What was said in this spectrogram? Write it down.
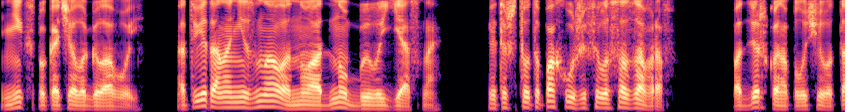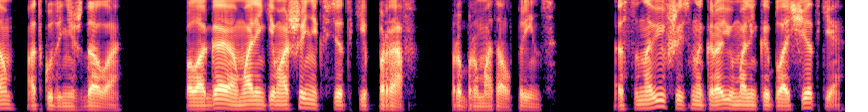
Никс покачала головой. Ответа она не знала, но одно было ясно. Это что-то похуже филосозавров. Поддержку она получила там, откуда не ждала. «Полагаю, маленький мошенник все-таки прав», — пробормотал принц. Остановившись на краю маленькой площадки,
